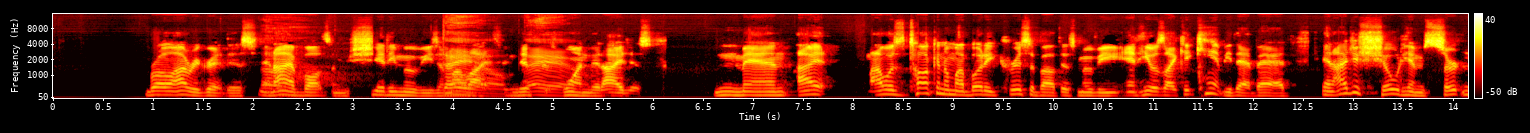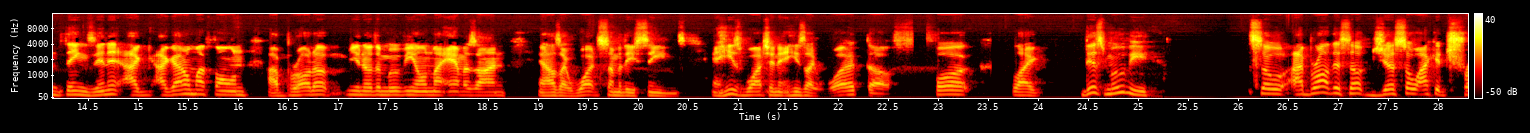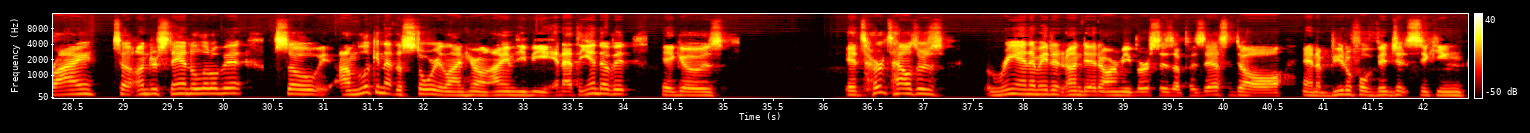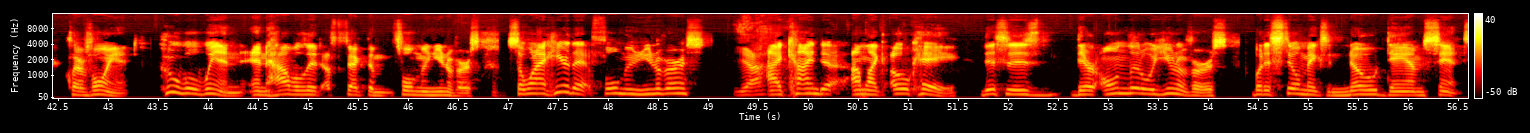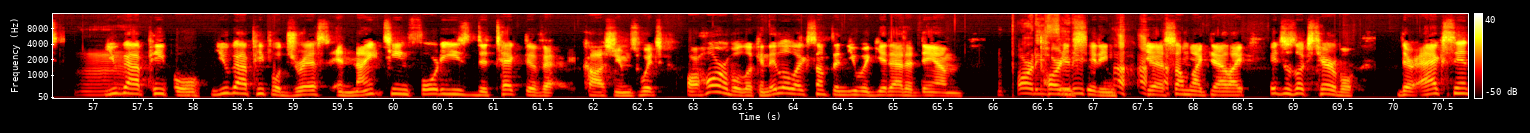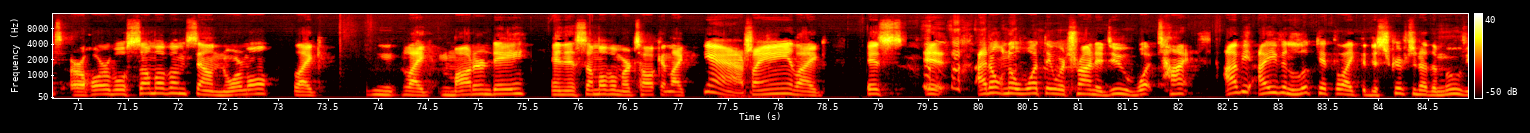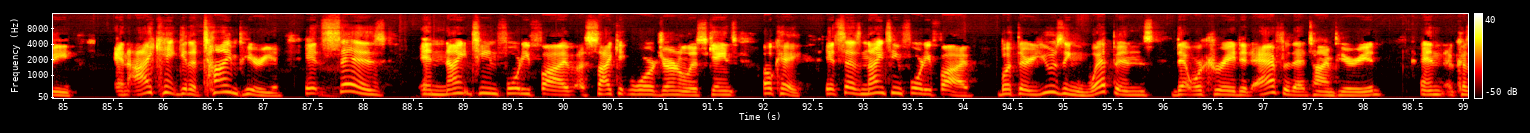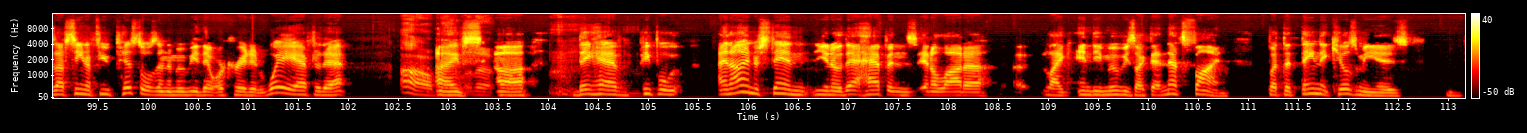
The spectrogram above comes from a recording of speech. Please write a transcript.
bro. I regret this, and I have oh. bought some shitty movies in my life, and this damn. is one that I just, man, I. I was talking to my buddy Chris about this movie, and he was like, "It can't be that bad." And I just showed him certain things in it. I, I got on my phone, I brought up, you know, the movie on my Amazon, and I was like, "Watch some of these scenes." And he's watching it. He's like, "What the fuck?" Like this movie. So I brought this up just so I could try to understand a little bit. So I'm looking at the storyline here on IMDb, and at the end of it, it goes, "It's Hertzhauser's reanimated undead army versus a possessed doll and a beautiful vengeance-seeking clairvoyant." Who will win, and how will it affect the full moon universe? So when I hear that full moon universe, Yeah. I kind of I'm like, okay, this is their own little universe, but it still makes no damn sense. You Mm. got people, you got people dressed in 1940s detective costumes, which are horrible looking. They look like something you would get at a damn Party, Party City. City. yeah, something like that. Like it just looks terrible. Their accents are horrible. Some of them sound normal, like like modern day, and then some of them are talking like, yeah, see, like it's it. I don't know what they were trying to do. What time? I I even looked at like the description of the movie, and I can't get a time period. It hmm. says. In 1945, a psychic war journalist gains. Okay, it says 1945, but they're using weapons that were created after that time period. And because I've seen a few pistols in the movie that were created way after that, Oh, I've uh, they have people, and I understand, you know, that happens in a lot of uh, like indie movies like that, and that's fine. But the thing that kills me is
